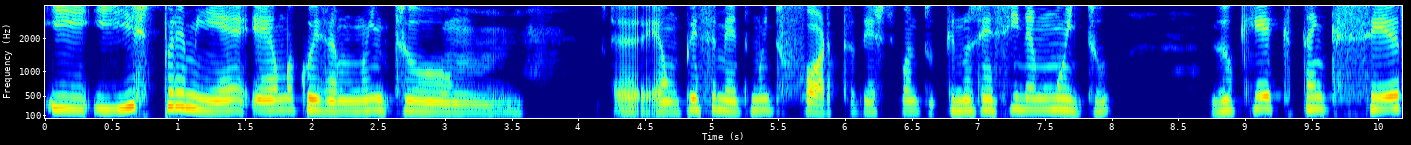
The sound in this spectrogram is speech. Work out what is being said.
e, e, isto para mim é, é uma coisa muito. Eh, é um pensamento muito forte deste ponto que nos ensina muito do que é que tem que ser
